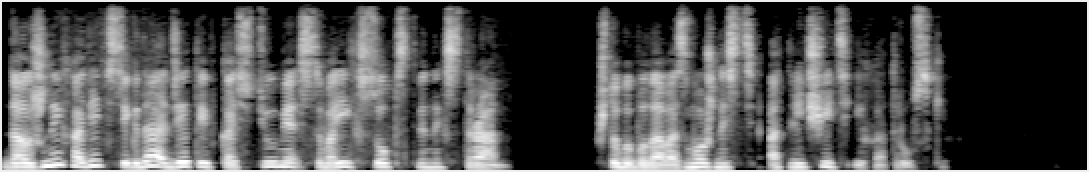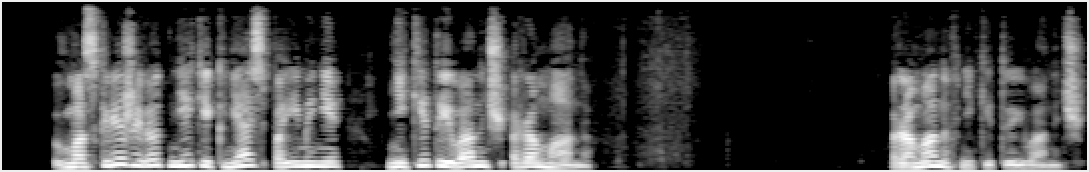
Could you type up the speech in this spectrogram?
должны ходить всегда одетые в костюме своих собственных стран, чтобы была возможность отличить их от русских. В Москве живет некий князь по имени Никита Иванович Романов. Романов Никита Иванович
